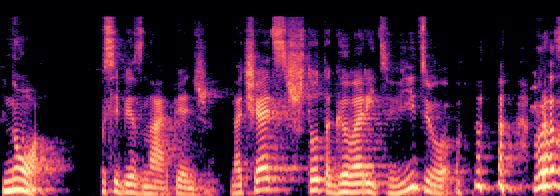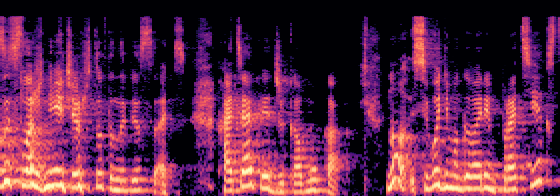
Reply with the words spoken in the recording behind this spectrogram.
но по себе знаю, опять же, начать что-то говорить в видео в разы сложнее, чем что-то написать. Хотя, опять же, кому как. Но сегодня мы говорим про текст,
